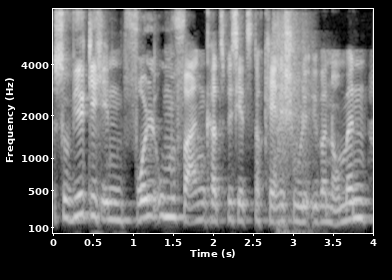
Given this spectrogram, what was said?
So wirklich in Vollumfang hat es bis jetzt noch keine Schule übernommen.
